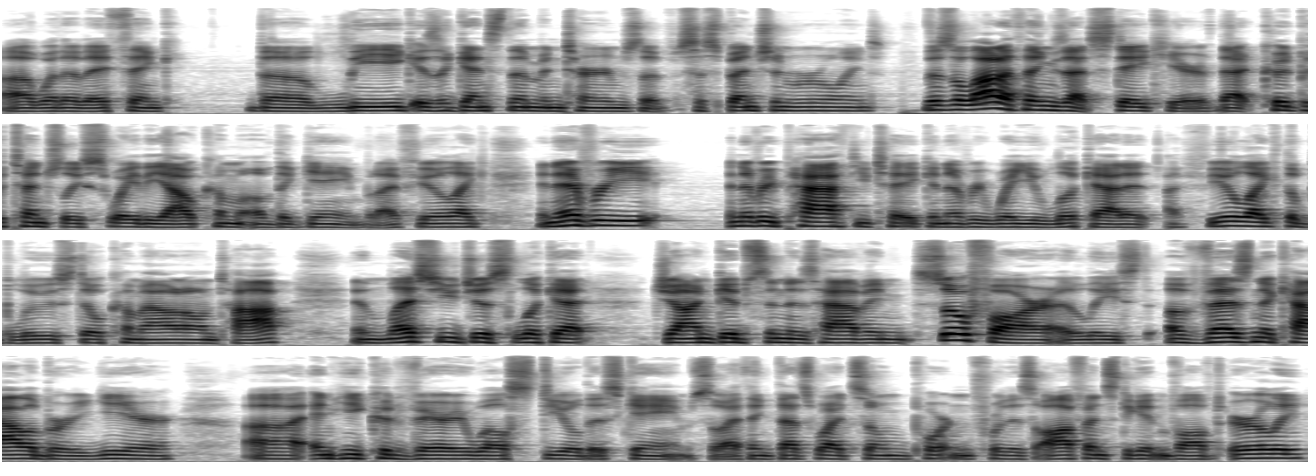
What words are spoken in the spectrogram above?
uh, whether they think the league is against them in terms of suspension rulings. There's a lot of things at stake here that could potentially sway the outcome of the game, but I feel like in every in every path you take and every way you look at it, I feel like the Blues still come out on top unless you just look at John Gibson as having so far at least a Vezina caliber year. Uh, and he could very well steal this game. So I think that's why it's so important for this offense to get involved early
